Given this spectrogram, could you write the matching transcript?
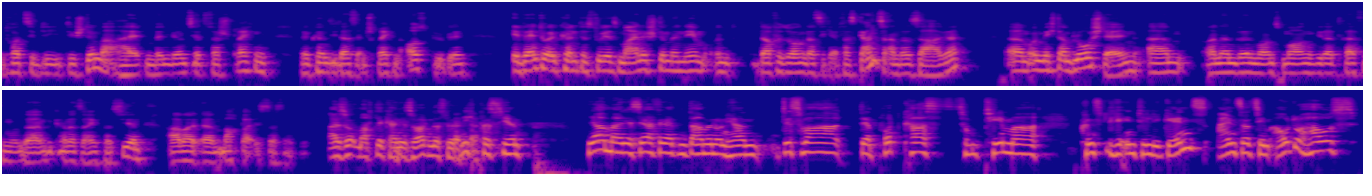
und trotzdem die, die Stimme erhalten. Wenn wir uns jetzt versprechen, dann können Sie das entsprechend ausbügeln. Eventuell könntest du jetzt meine Stimme nehmen und dafür sorgen, dass ich etwas ganz anderes sage ähm, und mich dann bloßstellen. Ähm, und dann würden wir uns morgen wieder treffen und sagen, wie kann das eigentlich passieren? Aber äh, machbar ist das natürlich. Also macht dir keine Sorgen, das wird nicht passieren. Ja, meine sehr verehrten Damen und Herren, das war der Podcast zum Thema künstliche Intelligenz, Einsatz im Autohaus,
